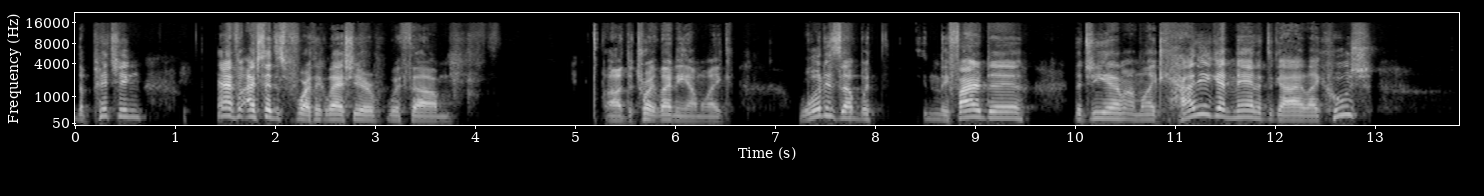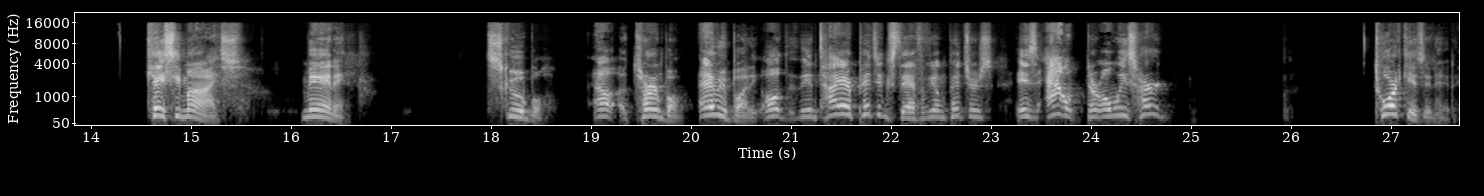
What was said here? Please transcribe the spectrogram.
the pitching. And I've, I've said this before, I think last year with um, uh, Detroit Lenny, I'm like, what is up with they fired the the GM. I'm like, how do you get mad at the guy? Like, who's Casey Mize, Manning, Skubal, El, Turnbull, everybody, all the entire pitching staff of young pitchers is out. They're always hurt. Torque isn't hitting.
